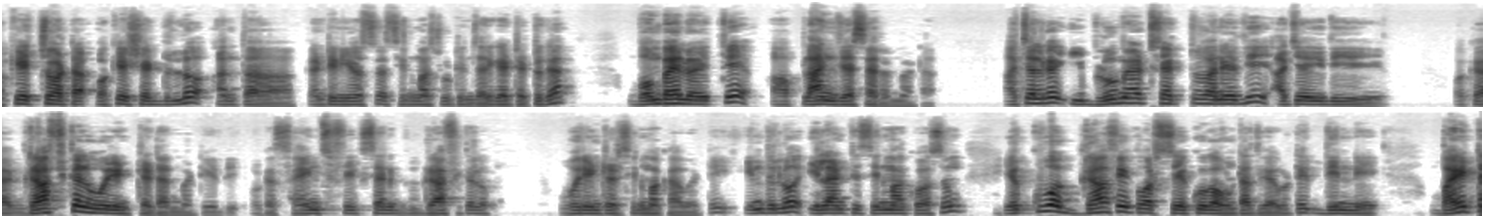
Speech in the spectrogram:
ఒకే చోట ఒకే షెడ్యూల్లో అంత కంటిన్యూస్గా సినిమా షూటింగ్ జరిగేటట్టుగా బొంబాయిలో అయితే ఆ ప్లాన్ చేశారనమాట యాక్చువల్గా ఈ బ్లూ మ్యాట్ సెట్ అనేది అచ్చ ఇది ఒక గ్రాఫికల్ ఓరియంటెడ్ అనమాట ఇది. ఒక సైన్స్ ఫిక్షన్ గ్రాఫికల్ ఓరియంటెడ్ సినిమా కాబట్టి ఇందులో ఇలాంటి సినిమా కోసం ఎక్కువ గ్రాఫిక్ వర్క్స్ ఎక్కువగా ఉంటుంది కాబట్టి దీన్ని బయట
